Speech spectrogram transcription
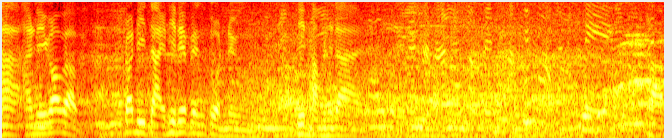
อ่าอันนี้ก็แบบก็ดีใจที่ได้เป็นส่วนหนึ่งที่ทำให้ได้ครับ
